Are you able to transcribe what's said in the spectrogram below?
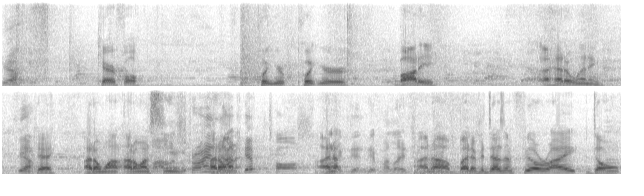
Yeah. Careful. Put your put your body ahead of winning. Yeah. Okay. I don't want I don't want to I see was you. trying I don't want. hip toss. I know. I didn't get my legs. I know, right but if it doesn't feel right, don't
